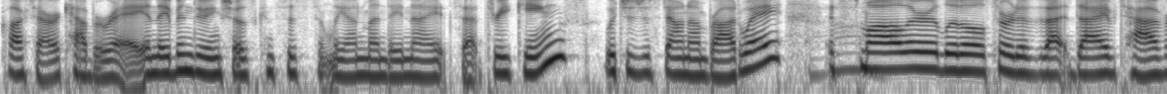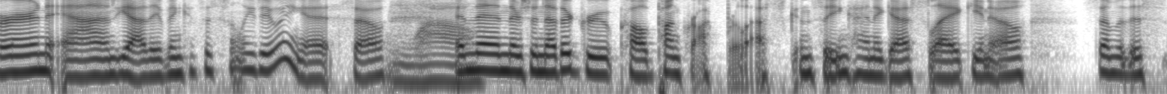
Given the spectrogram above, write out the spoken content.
Clock Tower Cabaret, and they've been doing shows consistently on Monday nights at Three Kings, which is just down on Broadway. Oh. It's ah. smaller, little sort of that dive tavern, and yeah, they've been consistently doing it. So wow. And then there's another group called Punk Rock Burlesque, and so you can kind of guess like you know some of this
